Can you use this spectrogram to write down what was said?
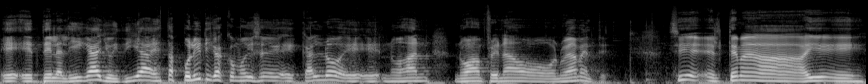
eh, de la liga y hoy día estas políticas, como dice Carlos, nos, han, nos han frenado nuevamente. Sí, el tema ahí...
